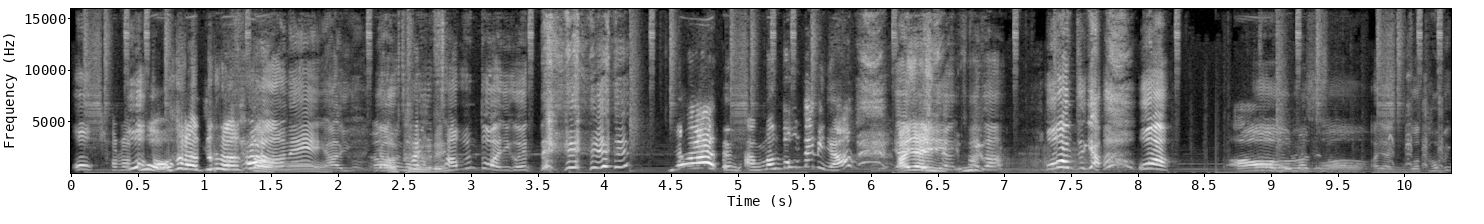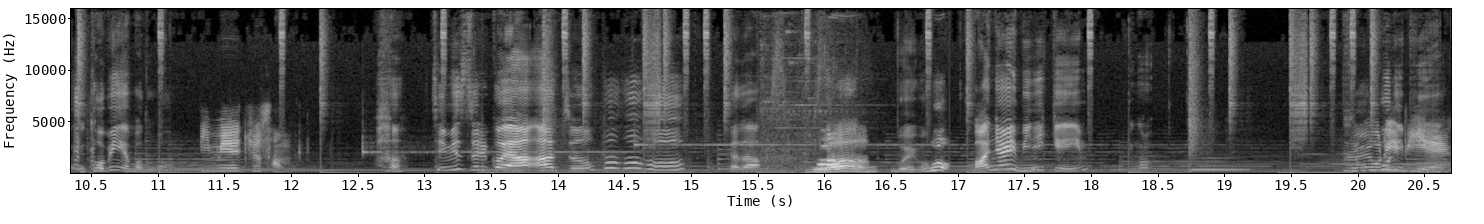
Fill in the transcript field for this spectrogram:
어? 살았어. 어, 살았다, 잘 살았다. 안 해. 야 이거 아, 야 그래, 그래? 4분 동안 이거 했대. 야, 장난 똥 때리냐? 아니야, 이, 그냥 가자. 와 어떡해. 와. 아, 어, 놀라지 어. 마. 아니야 너 더빙 더빙 해봐 누가. 이미 주삼. 재밌을 거야 아주. 후후후. 가자. 뭐야? 뭐야 이거? 뭐야? 마녀의 미니 게임. 이거 불고리 비행.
